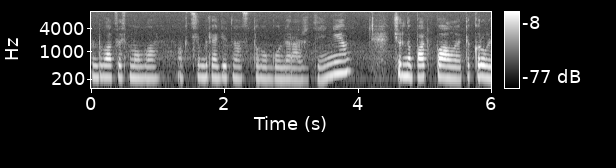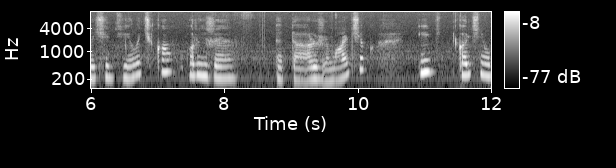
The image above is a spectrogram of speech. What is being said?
28 октября 2019 года рождения. Черноподпалая это кроличья девочка, рыжая это рыжий мальчик и коричневый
